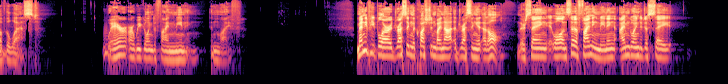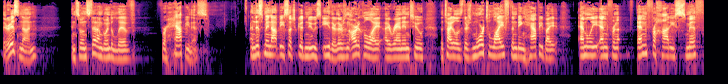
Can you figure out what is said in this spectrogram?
of the West. Where are we going to find meaning in life? Many people are addressing the question by not addressing it at all. They're saying, well, instead of finding meaning, I'm going to just say there is none. And so instead, I'm going to live for happiness. And this may not be such good news either. There's an article I, I ran into. The title is There's More to Life Than Being Happy by Emily Esfahani Smith.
